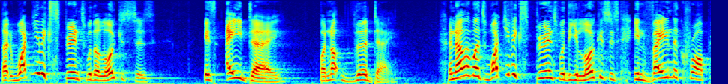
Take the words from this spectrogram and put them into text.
that what you experience with the locusts is a day, but not the day. In other words, what you've experienced with the locusts invading the crop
